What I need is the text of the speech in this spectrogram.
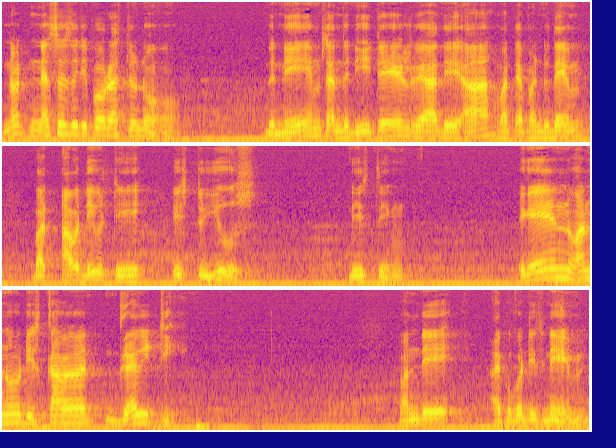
Not necessary for us to know the names and the detail, where they are, what happened to them, but our duty is to use this thing. Again, one who discovered gravity. One day, I forgot his name,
